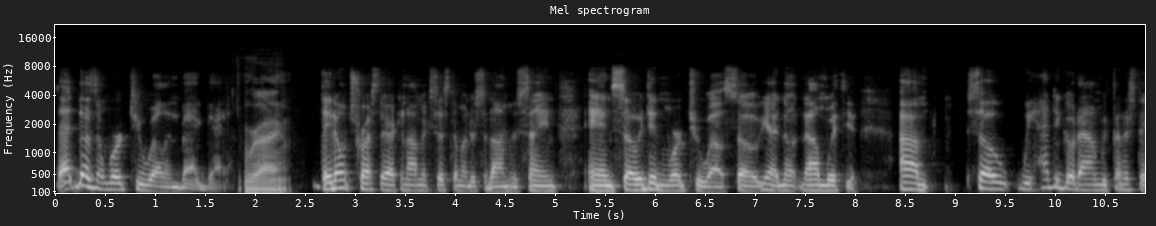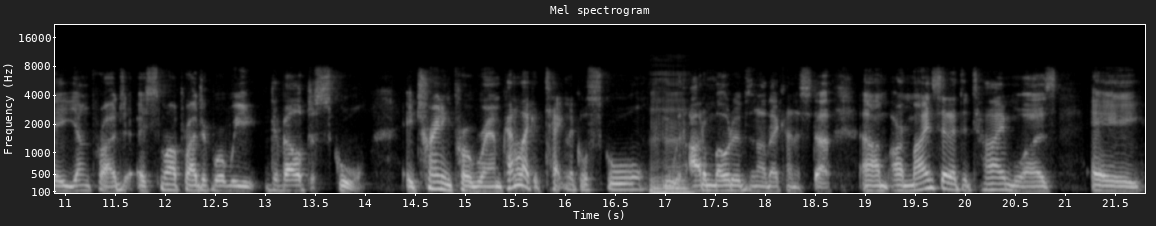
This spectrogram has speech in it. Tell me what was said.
That doesn't work too well in baghdad. Right they don't trust their economic system under saddam hussein and so it didn't work too well so yeah no now i'm with you um, so we had to go down we finished a young project a small project where we developed a school a training program kind of like a technical school mm-hmm. with automotives and all that kind of stuff um, our mindset at the time was a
